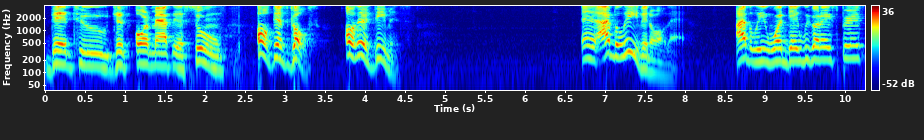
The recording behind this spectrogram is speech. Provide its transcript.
than to just automatically assume, oh, there's ghosts. Oh, there's demons. And I believe in all that. I believe one day we're going to experience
